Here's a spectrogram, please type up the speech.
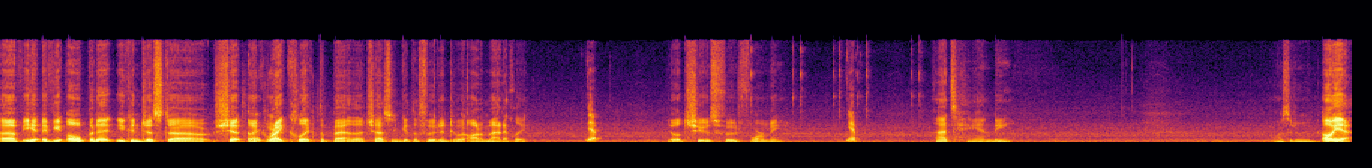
uh, if you, if you open it, you can just, uh, ship, like, Click it. right-click the, the chest and get the food into it automatically. yep. It'll choose food for me. Yep. That's handy. What's it doing? Oh, yeah.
